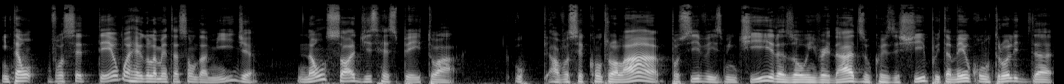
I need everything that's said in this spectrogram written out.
Então, você ter uma regulamentação da mídia não só diz respeito a, a você controlar possíveis mentiras ou inverdades ou coisas desse tipo, e também o controle da,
